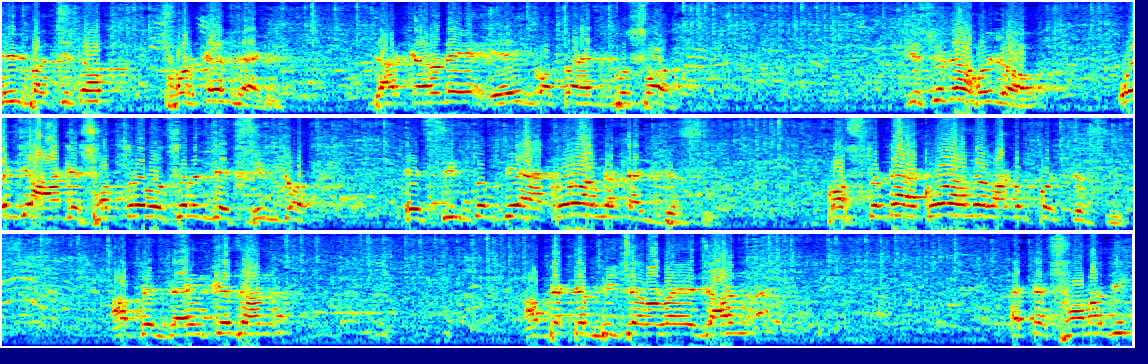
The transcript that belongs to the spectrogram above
নির্বাচিত সরকার নেই। যার কারণে এই গত এক বছর কিছুটা হইল ওই যে আগে সতেরো বছরের যে সিদ্ধত এই সিদ্ধত দিয়ে এখনও আমরা কাটতেছি কষ্টটা এখনও আমরা লাঘব করতেছি। আপনি ব্যাংকে যান, আপনি একটা বিচারালয়ে যান, একটা সামাজিক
